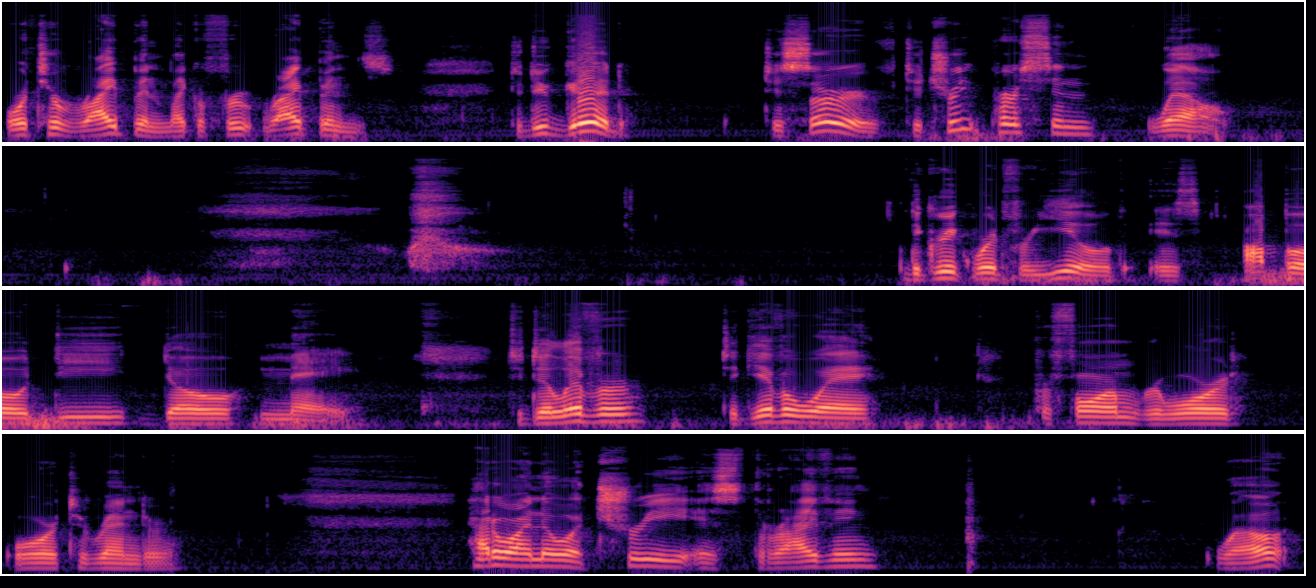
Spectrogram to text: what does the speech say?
or to ripen like a fruit ripens, to do good, to serve, to treat person well. The Greek word for yield is apodidome, to deliver, to give away, perform, reward, or to render. How do I know a tree is thriving? Well,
